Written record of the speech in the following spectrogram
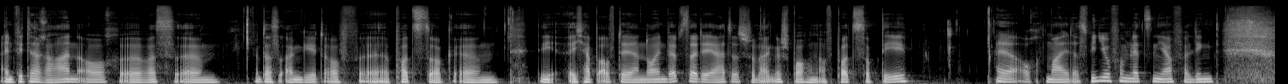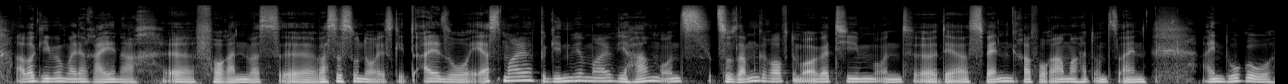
ein Veteran auch, äh, was ähm, das angeht auf äh, Podstock. Ähm, die, ich habe auf der neuen Webseite, er hat es schon angesprochen, auf podstock.de äh, auch mal das Video vom letzten Jahr verlinkt. Aber gehen wir mal der Reihe nach äh, voran, was, äh, was es so Neues gibt. Also erstmal beginnen wir mal. Wir haben uns zusammengerauft im Orga-Team und äh, der Sven Graforama hat uns ein, ein Logo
